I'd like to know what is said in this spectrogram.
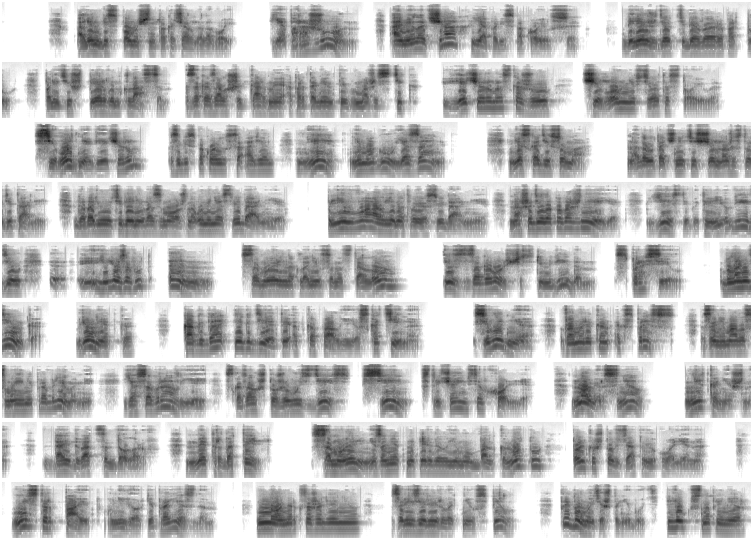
Ален беспомощно покачал головой. Я поражен. О мелочах я побеспокоился. Билет ждет тебя в аэропорту. Полетишь первым классом. Заказал шикарные апартаменты в Мажестик. Вечером расскажу, чего мне все это стоило. Сегодня вечером — забеспокоился Ален. «Нет, не могу, я занят». «Не сходи с ума. Надо уточнить еще множество деталей. Говорю тебе невозможно, у меня свидание». «Плевал я на твое свидание. Наше дело поважнее. Если бы ты ее видел, э, ее зовут Энн». Самуэль наклонился над столом и с заговорческим видом спросил. «Блондинка, брюнетка, когда и где ты откопал ее, скотина? Сегодня в American Express занималась моими проблемами. Я соврал ей, сказал, что живу здесь, в семь, встречаемся в холле. Номер снял? Нет, конечно. Дай двадцать долларов. Метрдотель. Самуэль незаметно передал ему банкноту, только что взятую у Алена. Мистер Пайп в Нью-Йорке проездом. Номер, к сожалению, зарезервировать не успел. Придумайте что-нибудь. Люкс, например.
